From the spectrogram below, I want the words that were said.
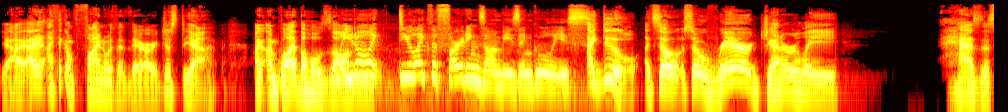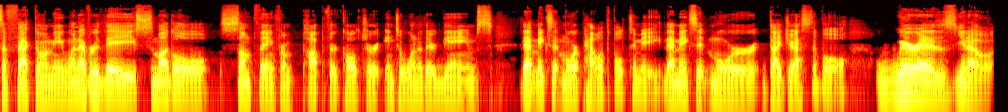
Yeah, I I think I'm fine with it there. I just yeah, I, am glad the whole zombie. But you don't like? Do you like the farting zombies in Ghoulies? I do. So so rare generally has this effect on me whenever they smuggle something from popular culture into one of their games. That makes it more palatable to me. That makes it more digestible. Whereas, you know,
